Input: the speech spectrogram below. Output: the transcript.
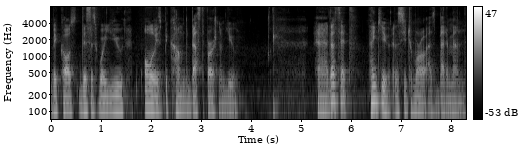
because this is where you always become the best version of you. Uh, that's it. Thank you and see you tomorrow as better men.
